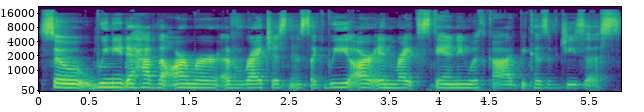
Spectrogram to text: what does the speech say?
So we need to have the armor of righteousness. Like we are in right standing with God because of Jesus.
